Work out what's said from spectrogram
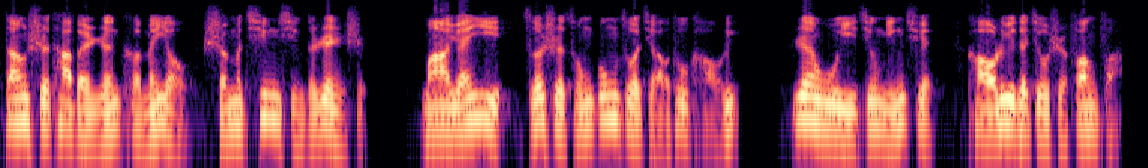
当时他本人可没有什么清醒的认识。马元义则是从工作角度考虑，任务已经明确，考虑的就是方法。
